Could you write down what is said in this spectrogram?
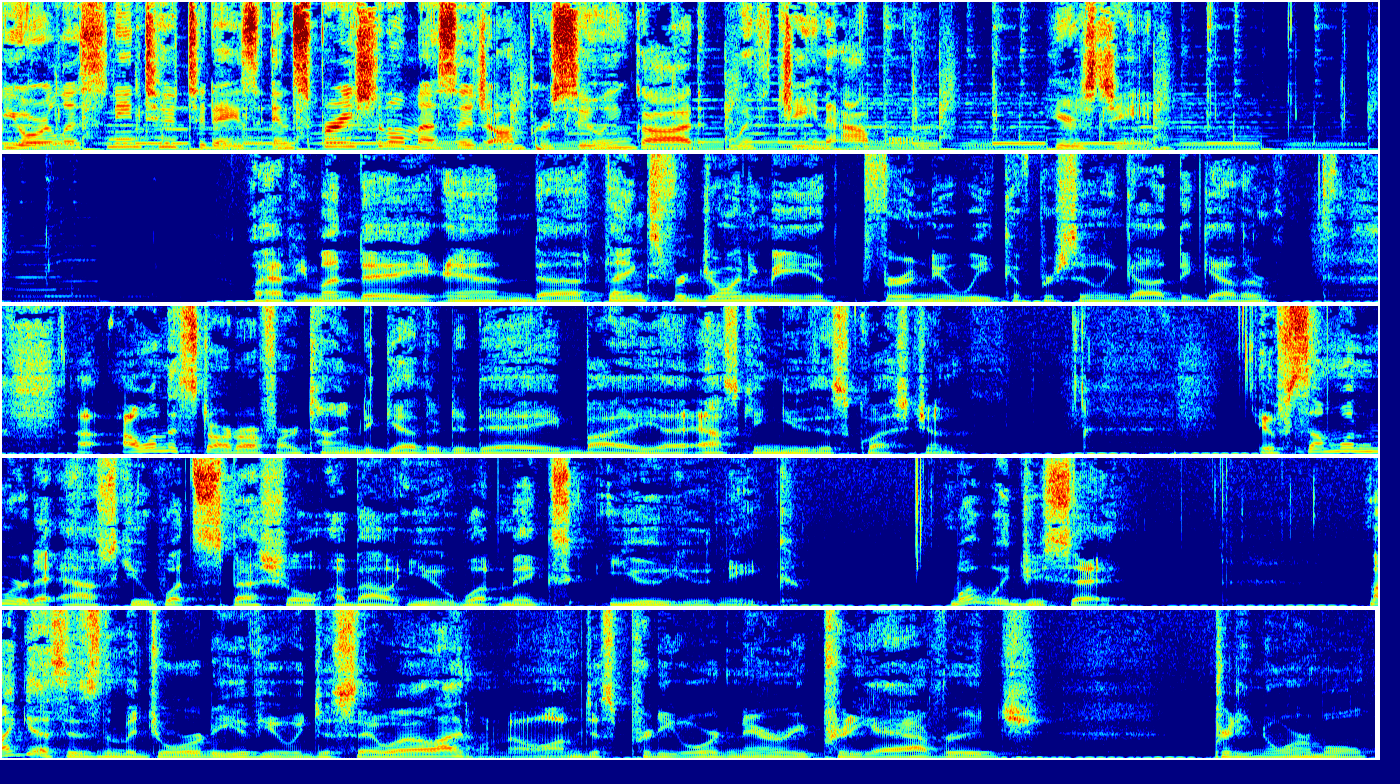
You're listening to today's inspirational message on pursuing God with Gene Appel. Here's Gene. Well, happy Monday, and uh, thanks for joining me for a new week of pursuing God together. Uh, I want to start off our time together today by uh, asking you this question. If someone were to ask you what's special about you, what makes you unique, what would you say? My guess is the majority of you would just say, well, I don't know. I'm just pretty ordinary, pretty average, pretty normal.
